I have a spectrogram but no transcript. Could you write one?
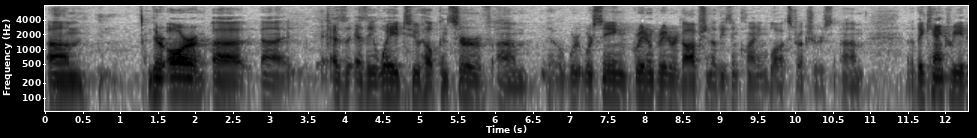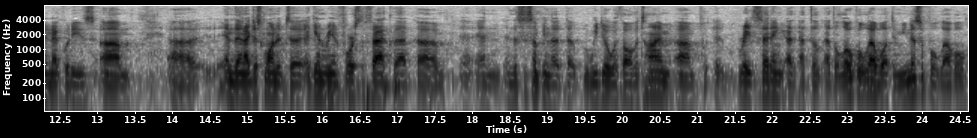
um, there are, uh, uh, as, as a way to help conserve, um, we're, we're seeing greater and greater adoption of these inclining block structures. Um, they can create inequities. Um, uh, and then I just wanted to again reinforce the fact that, um, and, and this is something that, that we deal with all the time, um, rate setting at, at, the, at the local level, at the municipal level,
